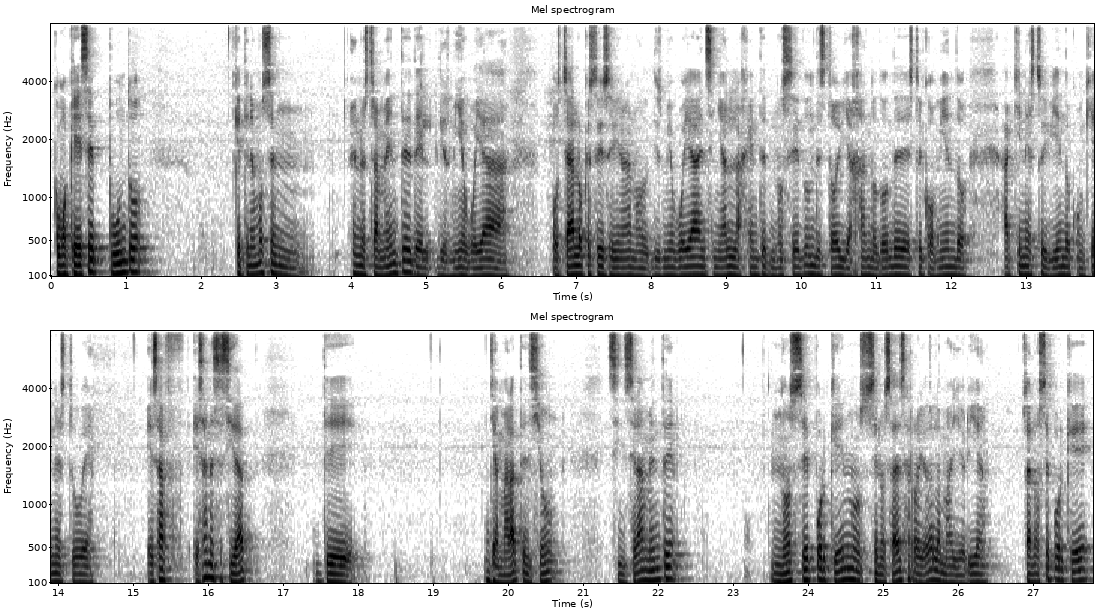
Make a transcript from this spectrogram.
Como que ese punto que tenemos en, en nuestra mente del, Dios mío, voy a postear lo que estoy desayunando, Dios mío, voy a enseñarle a la gente, no sé dónde estoy viajando, dónde estoy comiendo, a quién estoy viendo, con quién estuve. Esa, esa necesidad de llamar la atención, sinceramente, no sé por qué nos, se nos ha desarrollado la mayoría. O sea, no sé por qué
